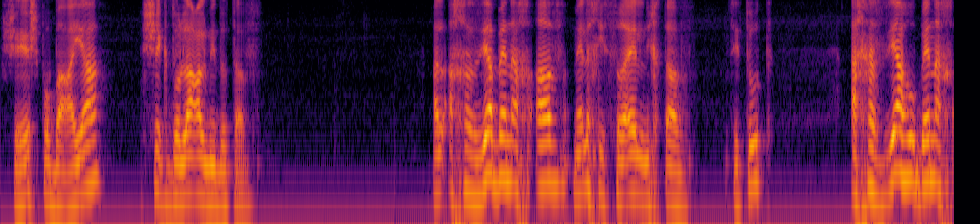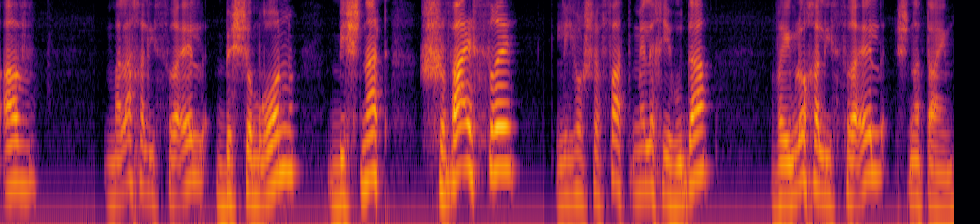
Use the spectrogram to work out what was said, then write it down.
שיש פה בעיה שגדולה על מידותיו. על אחזיה בן אחאב, מלך ישראל, נכתב, ציטוט, אחזיהו בן אחאב מלך על ישראל בשומרון בשנת 17 להושפט מלך יהודה, וימלוך על ישראל שנתיים.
